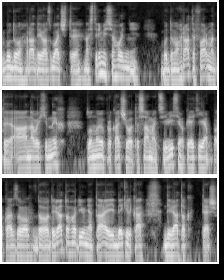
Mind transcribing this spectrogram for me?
Буду радий вас бачити на стрімі сьогодні. Будемо грати, фармити, а на вихідних планую прокачувати саме ці вісімки, які я показував до 9 рівня, та і декілька дев'яток теж.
